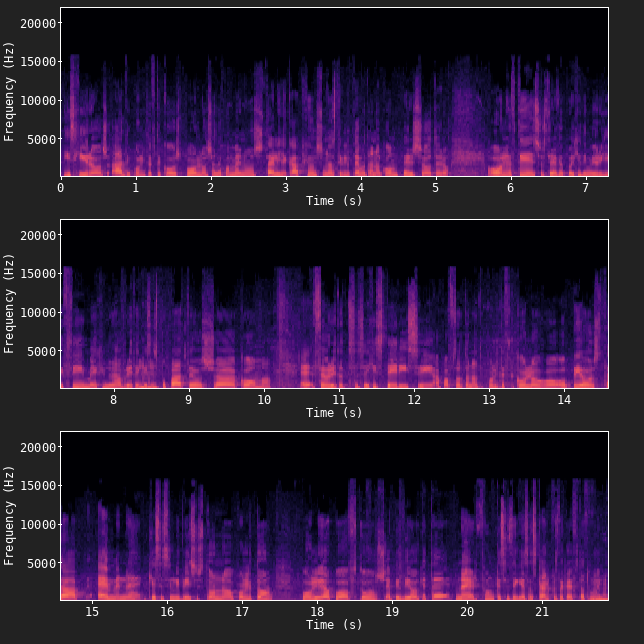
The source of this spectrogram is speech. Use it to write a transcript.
ισχυρός αντιπολιτευτικός πόλος, ενδεχομένως θα έλεγε κάποιος να στυλιτεύονταν ακόμη περισσότερο. Όλη αυτή η ισοστρέφεια που έχει δημιουργηθεί μέχρι να βρείτε mm -hmm. κι εσείς που πάτε ως κόμμα. Ε, θεωρείτε ότι σας έχει στερήσει από αυτό τον αντιπολιτευτικό λόγο, ο οποίος θα έμενε και στις συνειδήσεις των πολιτών, πολλοί από αυτούς επιδιώκεται να έρθουν και στις δικέ σας κάλπες, 17 του μήνα.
